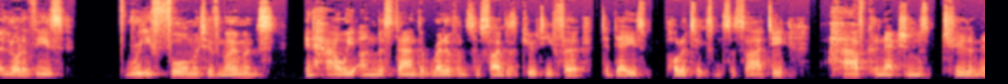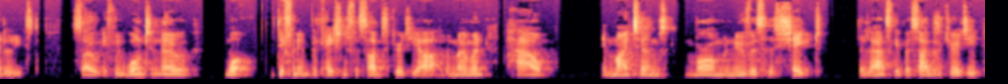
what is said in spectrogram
a lot of these really formative moments in how we understand the relevance of cybersecurity for today's politics and society have connections to the Middle East. So if we want to know what different implications for cybersecurity are at the moment, how, in my terms, moral maneuvers has shaped the landscape of cybersecurity,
